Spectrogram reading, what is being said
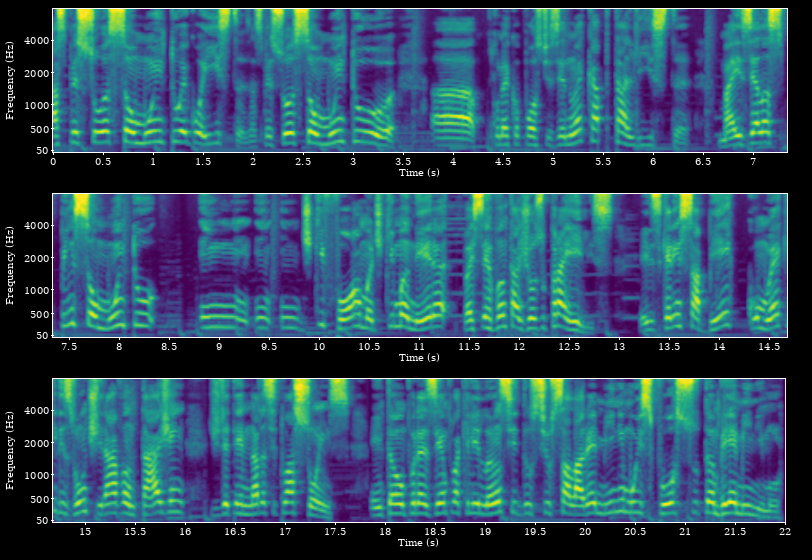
as pessoas são muito egoístas, as pessoas são muito. Uh, como é que eu posso dizer? Não é capitalista, mas elas pensam muito em, em, em de que forma, de que maneira vai ser vantajoso para eles. Eles querem saber como é que eles vão tirar vantagem de determinadas situações. Então, por exemplo, aquele lance do se o salário é mínimo, o esforço também é mínimo.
